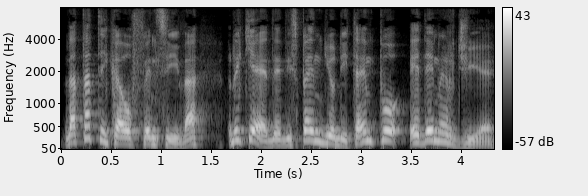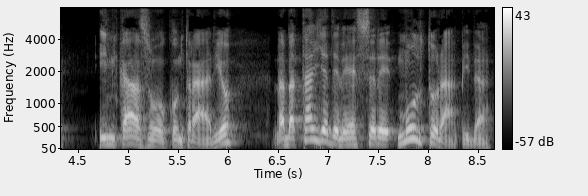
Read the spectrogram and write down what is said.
La tattica offensiva richiede dispendio di tempo ed energie. In caso contrario, la battaglia deve essere molto rapida.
